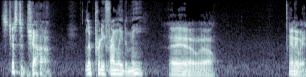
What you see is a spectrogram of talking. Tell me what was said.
It's just a job. Look pretty friendly to me. Yeah, well. Anyway,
